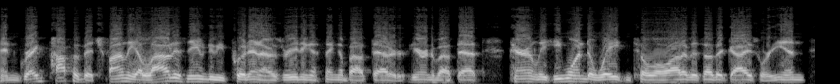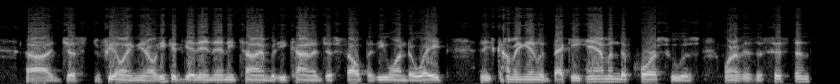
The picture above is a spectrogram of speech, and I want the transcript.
and Gregg Popovich finally allowed his name to be put in. I was reading a thing about that or hearing about that. Apparently, he wanted to wait until a lot of his other guys were in, uh, just feeling, you know, he could get in any time, but he kind of just felt that he wanted to wait. And he's coming in with Becky Hammon, of course, who was one of his assistants,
